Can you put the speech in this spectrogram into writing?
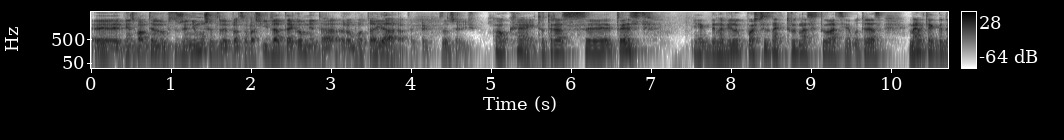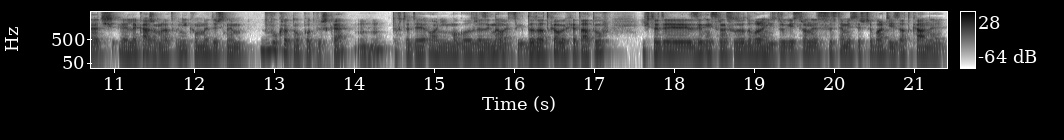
Yy, więc mam ten luksus, że nie muszę tyle pracować i dlatego mnie ta robota jara, tak jak zaczęliśmy. Okej, to teraz y, to jest jakby na wielu płaszczyznach trudna sytuacja, bo teraz nawet jakby dać y, lekarzom, ratownikom medycznym dwukrotną podwyżkę, Mhm. to wtedy oni mogą zrezygnować z tych dodatkowych etatów i wtedy z jednej strony są zadowoleni, z drugiej strony system jest jeszcze bardziej zatkany,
